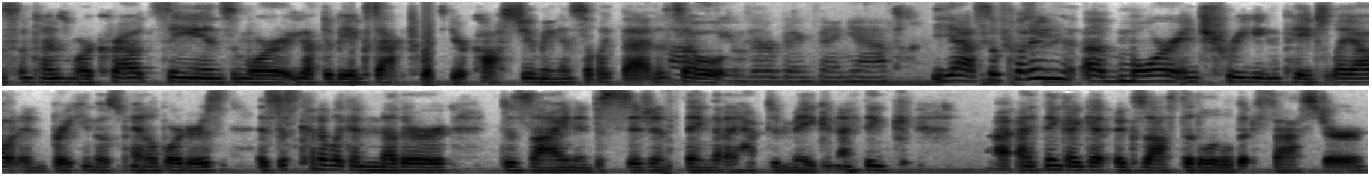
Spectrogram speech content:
sometimes more crowd scenes, more you have to be exact with your costuming and stuff like that. And so Costumes are a big thing, yeah. yeah, so putting a more intriguing page layout and breaking those panel borders is just kind of like another design and decision thing that I have to make, and I think I, I think I get exhausted a little bit faster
